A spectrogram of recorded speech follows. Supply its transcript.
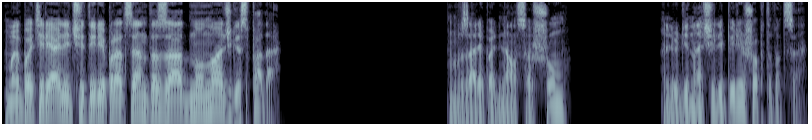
Мы потеряли четыре процента за одну ночь, господа». В зале поднялся шум. Люди начали перешептываться.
